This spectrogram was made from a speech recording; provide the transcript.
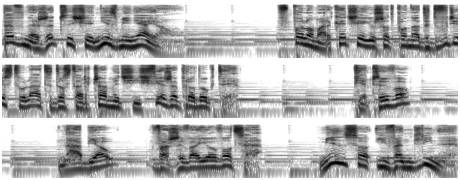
Pewne rzeczy się nie zmieniają. W Polomarkecie już od ponad 20 lat dostarczamy Ci świeże produkty. Pieczywo, nabiał, warzywa i owoce, mięso i wędliny.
